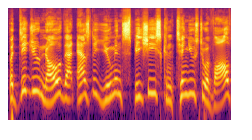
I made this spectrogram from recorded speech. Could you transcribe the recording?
but did you know that as the human species continues to evolve,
